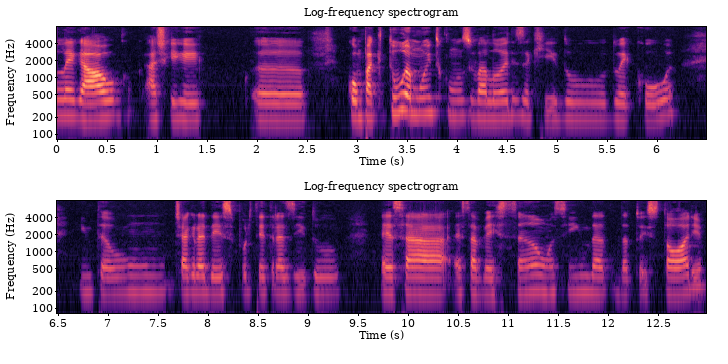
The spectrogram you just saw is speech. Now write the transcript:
legal, acho que compactua muito com os valores aqui do, do ECOA. Então, te agradeço por ter trazido essa, essa versão assim da, da tua história.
